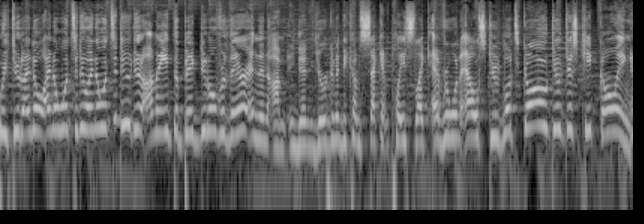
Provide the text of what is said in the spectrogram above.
wait, dude, I know, I know what to do. I know what to do, dude. I'm gonna eat the big dude over there, and then um and then you're gonna become second place like everyone else, dude. Let's go, dude. Just keep going.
